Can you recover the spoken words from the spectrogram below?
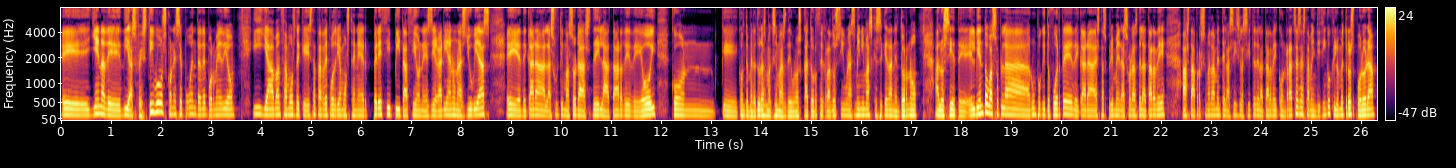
eh, llena de días festivos con ese puente de por medio y ya avanzamos de que esta tarde podríamos tener precipitaciones. Llegarían unas lluvias eh, de cara a las últimas horas de la tarde de hoy con, con temperaturas máximas de unos 14 grados y unas mínimas que se quedan en torno a los 7. El viento va a soplar un poquito fuerte de cara a estas primeras horas de la tarde hasta aproximadamente las 6, las 7 de la tarde con rachas de hasta 25 kilómetros por hora,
